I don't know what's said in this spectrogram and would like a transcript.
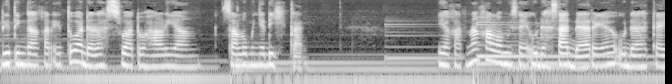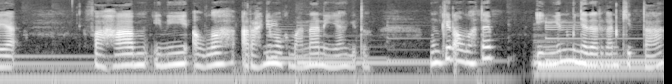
ditinggalkan itu adalah suatu hal yang selalu menyedihkan? Ya karena kalau misalnya udah sadar ya udah kayak faham ini Allah arahnya mau ke mana nih ya gitu. Mungkin Allah teh ingin menyadarkan kita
